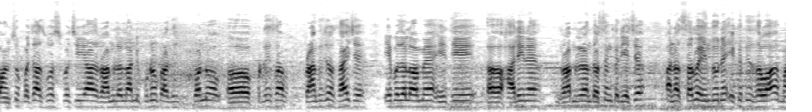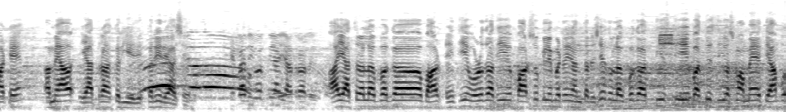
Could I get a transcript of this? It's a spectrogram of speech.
પાંચસો પચાસ વર્ષ પછી આ રામલલ્લાની પુનઃ પ્રતિષ્ઠા પ્રાંતિષ્ઠા થાય છે, એ બદલ અમે અહીંથી હાલીને રામલલ્લાના દર્શન કરીએ છીએ અને સર્વ હિન્દુને એકત્રિત થવા માટે અમે આ યાત્રા કરીએ, કરી રહ્યા છે કેટલા દિવસની આ યાત્રા લગભગ બાર અહીંથી વડોદરાથી બારસો કિલોમીટરની અંતર છે. તો લગભગ ત્રીસથી બત્રીસ દિવસમાં અમે ત્યાં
